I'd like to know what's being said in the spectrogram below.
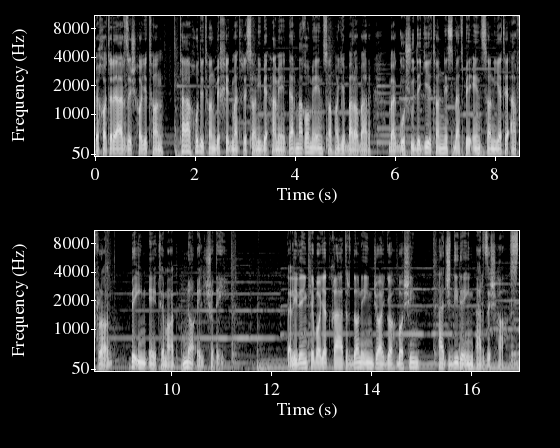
به خاطر ارزش هایتان، تعهدتان به خدمت رسانی به همه در مقام انسانهای برابر و گشودگیتان نسبت به انسانیت افراد به این اعتماد نائل شده اید. دلیل اینکه باید قدردان این جایگاه باشیم تجدید این ارزش هاست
